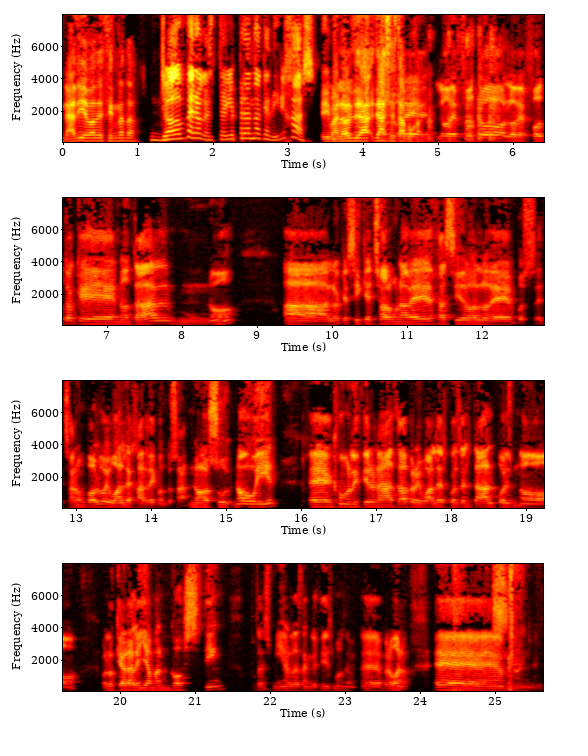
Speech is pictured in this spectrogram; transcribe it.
¿Nadie va a decir nada? Yo, pero que estoy esperando a que dirijas. Y Manuel ya, ya se está de- mojando. Lo de foto, lo de foto que no tal, no. Ah, lo que sí que he hecho alguna vez ha sido lo de pues echar un polvo, igual dejar de contar. O sea, no, su- no huir eh, como lo hicieron a Aza, pero igual después del tal, pues no. O lo que ahora le llaman ghosting. Putas mierdas de anglicismos. de- eh, pero bueno. eh,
